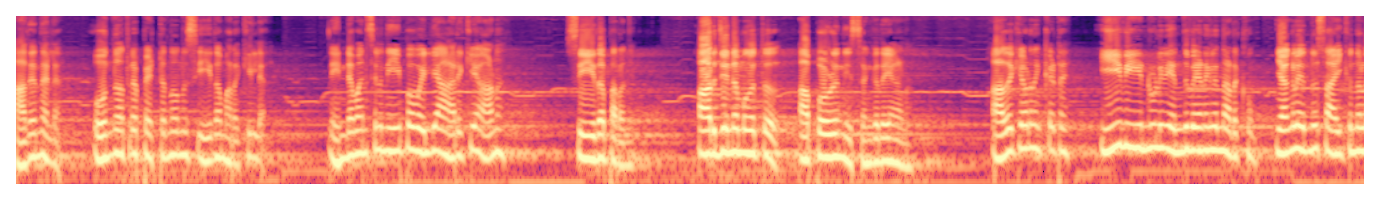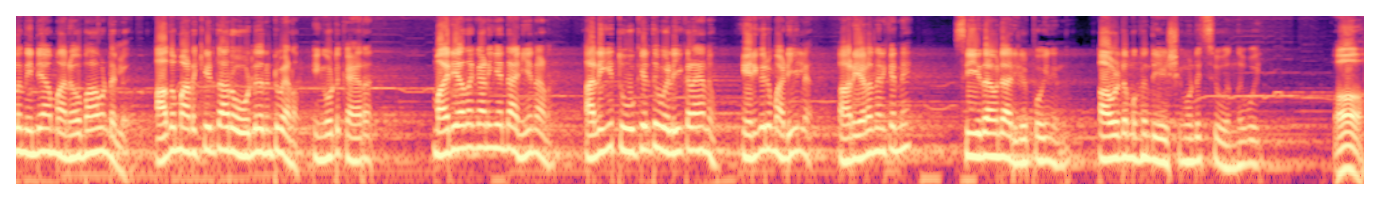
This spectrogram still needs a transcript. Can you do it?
അതെന്നല്ല ഒന്നും അത്ര പെട്ടെന്നൊന്നും സീത മറക്കില്ല. നിന്റെ മനസ്സിൽ നീ ഇപ്പോൾ വലിയ ആരൊക്കെയാണ്? സീത പറഞ്ഞു. അർജുന്റെ മുഖത്ത് അപ്പോഴും നിസ്സംഗതയാണ്. അതൊക്കെ അവിടെ നിൽക്കട്ടെ. ഈ വീടിനുള്ളിൽ ഉള്ളിൽ എന്ത് വേണമെങ്കിലും നടക്കും. ഞങ്ങൾ എന്തും സഹിക്കുന്നുള്ള നിന്റെ ആ മനോഭാവം ഉണ്ടല്ലോ. അത് മടക്കിയെടുത്ത് ആ റോഡിൽ നിന്നിട്ട് വേണം ഇങ്ങോട്ട് കയറാൻ. മര്യാദ കാണിക്കാൻ എന്റെ അനിയനാണ്. അല്ലെങ്കിൽ തൂക്കിയെടുത്ത് വെളിയിൽ കളയാനോ? എനിക്കൊരു മടിയില്ല. അറിയാലോ നിനക്കെന്നെ? സീതാവിന്റെ അരികിൽ പോയി നിന്നു അവളുടെ മുഖം ദേഷ്യം കൊണ്ട് ചുവന്നു പോയി ഓ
